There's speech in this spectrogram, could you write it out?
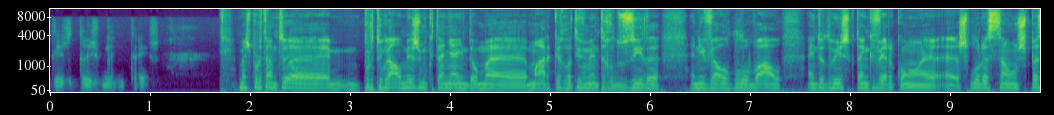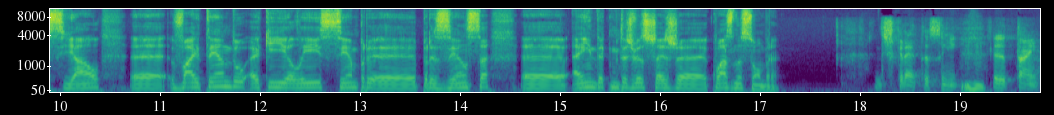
desde 2003. Mas, portanto, Portugal, mesmo que tenha ainda uma marca relativamente reduzida a nível global em tudo isto que tem que ver com a, exploração espacial, vai tendo aqui e ali sempre presença, ainda que muitas vezes seja quase na sombra. Discreta, sim. Uhum. Tem,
